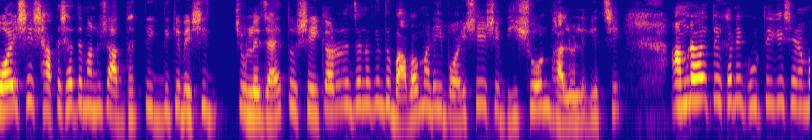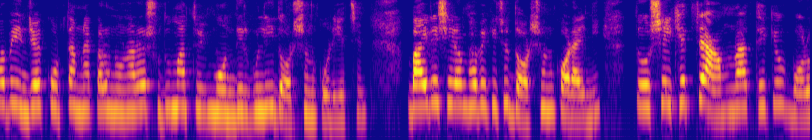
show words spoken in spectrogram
বয়সের সাথে সাথে মানুষ আধ্যাত্মিক দিকে বেশি চলে যায়, তো সেই কারণের জন্য কিন্তু বাবা মার এই বয়সে এসে ভীষণ ভালো লেগেছে। আমরা হয়তো এখানে ঘুরতে গিয়ে সেরকমভাবে এনজয় করতাম না, কারণ ওনারা শুধুমাত্রই মন্দিরগুলিই দর্শন করিয়েছেন। বাইরে সেরমভাবে কিছু দর্শন করায়নি। তো সেই ক্ষেত্রে আমরা থেকেও বড়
